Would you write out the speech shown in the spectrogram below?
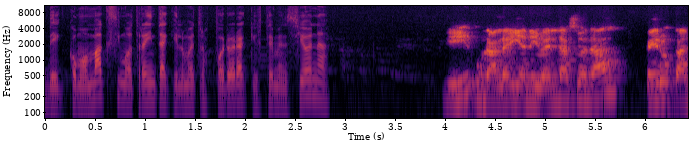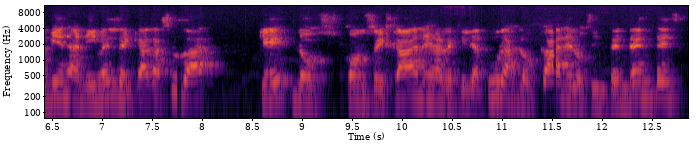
de, como máximo 30 kilómetros por hora que usted menciona. Sí, una ley a nivel nacional, pero también a nivel de cada ciudad que los concejales, las legislaturas locales, los intendentes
